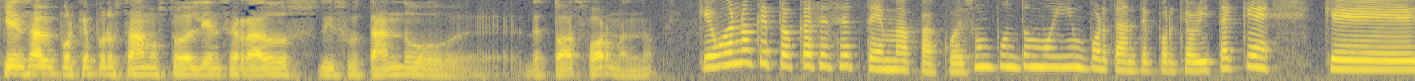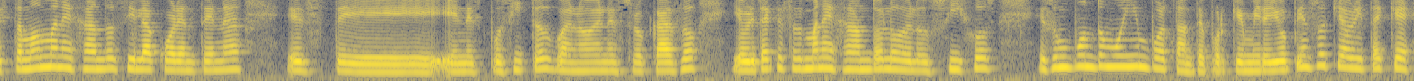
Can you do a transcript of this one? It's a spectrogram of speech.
Quién sabe por qué, pero estábamos todo el día encerrados disfrutando eh, de todas formas, ¿no? Qué bueno que tocas ese tema, Paco. Es un punto muy importante porque ahorita que, que estamos manejando así la cuarentena este en espositos, bueno, en nuestro caso, y ahorita que estás manejando lo de los hijos, es un punto muy importante porque mira, yo pienso que ahorita que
